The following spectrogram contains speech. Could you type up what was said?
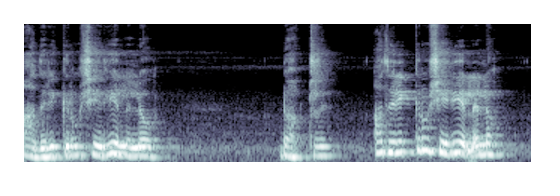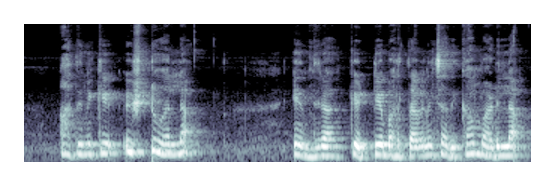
അതൊരിക്കലും ശരിയല്ലല്ലോ. ഡോക്ടർ അതൊരിക്കലും ശരിയല്ലല്ലോ. അതെനിക്ക് ഇഷ്ടമല്ല. എന്തിനാ കെട്ടിയ ഭർത്താവിനെ ചതിക്കാൻ പാടില്ല?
